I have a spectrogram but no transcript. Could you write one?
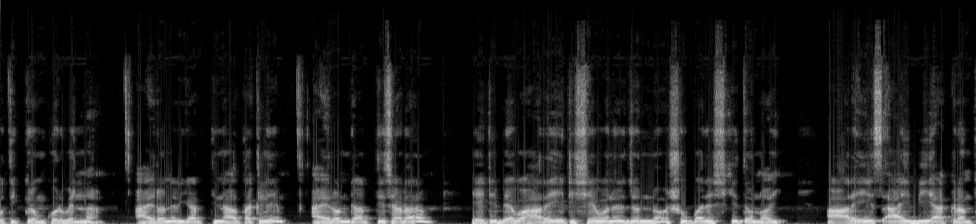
অতিক্রম করবেন না। আয়রনের ঘাটতি না থাকলে আয়রন ঘাটতি ছাড়া এটি ব্যবহারে এটি সেবনের জন্য সুপারিশকৃত নয়। আর এস বি আক্রান্ত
